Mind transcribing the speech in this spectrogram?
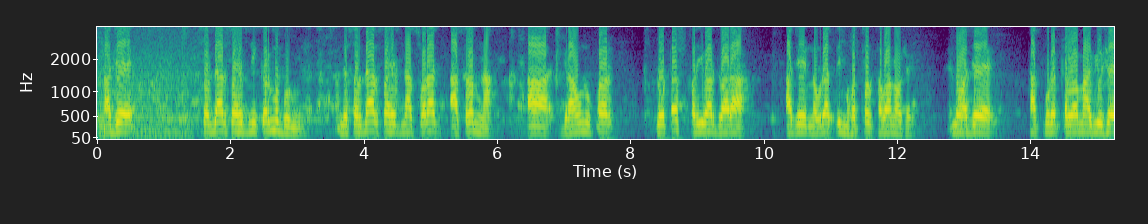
આજે સરદાર સાહેબની કર્મભૂમિ અને સરદાર સાહેબના સ્વરાજ આશ્રમના આ ગ્રાઉન્ડ ઉપર લોટસ પરિવાર દ્વારા આજે નવરાત્રી મહોત્સવ થવાનો છે. એનો આજે ખાતમુહૂર્ત કરવામાં આવ્યું છે.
